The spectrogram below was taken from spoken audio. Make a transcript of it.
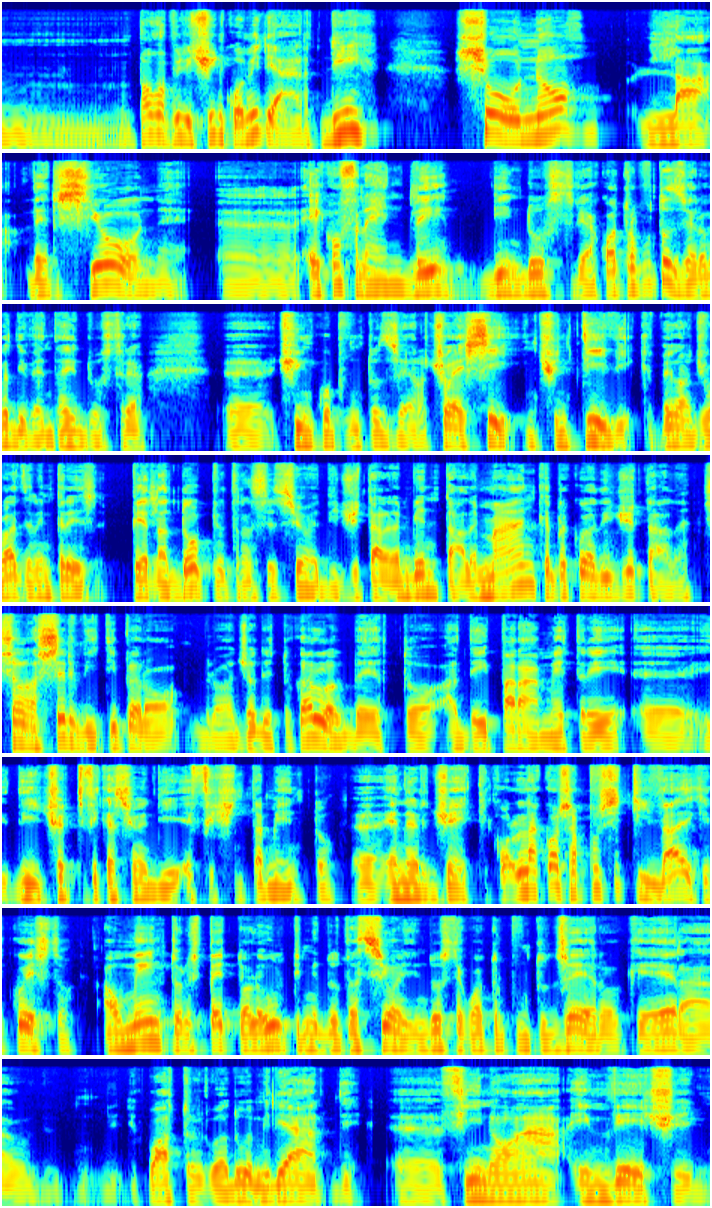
poco più di 5 miliardi sono la versione eh, eco-friendly di Industria 4.0 che diventa Industria eh, 5.0, cioè sì, incentivi che vengono agevolati alle imprese per la doppia transizione digitale e ambientale, ma anche per quella digitale, sono asserviti però, lo ha già detto Carlo Alberto, a dei parametri eh, di certificazione di efficientamento eh, energetico. La cosa positiva è che questo aumento rispetto alle ultime dotazioni di Industria 4.0, che era di 4,2 miliardi, eh, fino a invece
